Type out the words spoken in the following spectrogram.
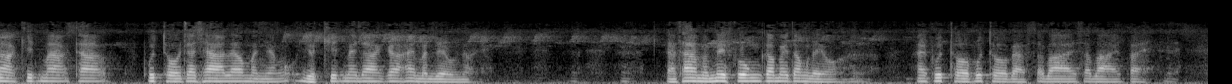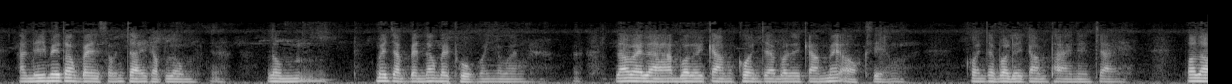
มากคิดมากถ้า พุทโธช้าๆแล้วมันยังหยุดคิดไม่ได้ก็ให้มันเร็วหน่อย แต่ถ้ามันไม่ฟุ้งก็ไม่ต้องเร็ว ให้พุทโธพุทโธแบบสบายสบายไป อันนี้ไม่ต้องไปสนใจกับลม ลมไม่จำเป็นต้องไปผูกมันกับมัน แล้วเวลาบริกรรมควรจะบริกรรมไม่ออกเสียงควรจะบริกรรมภายในใจ เพราะเรา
